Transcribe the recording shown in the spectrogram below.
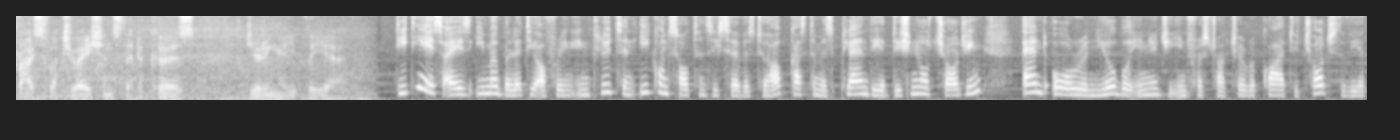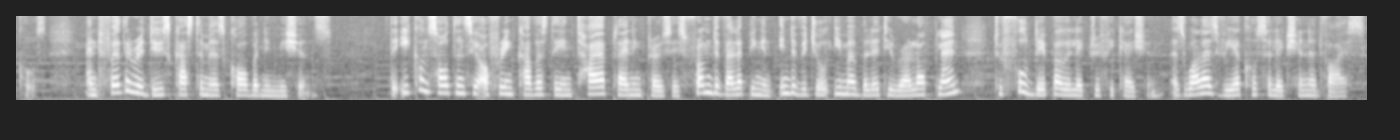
price fluctuations that occurs during a, the year. DTSA's e-mobility offering includes an e-consultancy service to help customers plan the additional charging and or renewable energy infrastructure required to charge the vehicles and further reduce customers' carbon emissions. The e-consultancy offering covers the entire planning process from developing an individual e-mobility rollout plan to full depot electrification, as well as vehicle selection advice.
